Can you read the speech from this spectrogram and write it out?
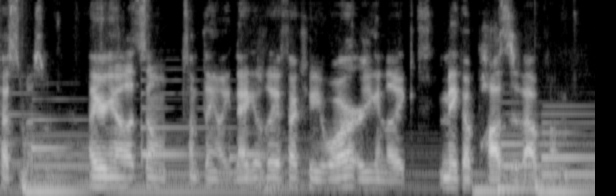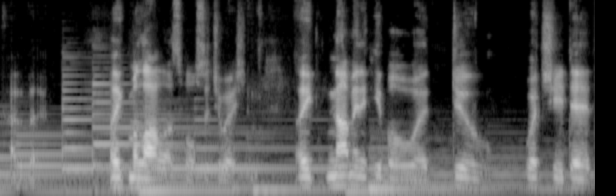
pessimism. Like you're gonna let some something like negatively affect who you are, or you're gonna like make a positive outcome out of it. Like Malala's whole situation. Like not many people would do what she did,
